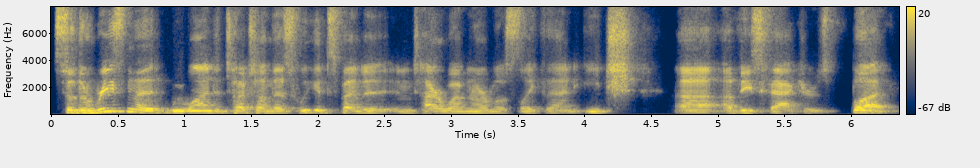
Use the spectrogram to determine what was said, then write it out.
So the reason that we wanted to touch on this, we could spend an entire webinar most likely on each uh, of these factors, but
